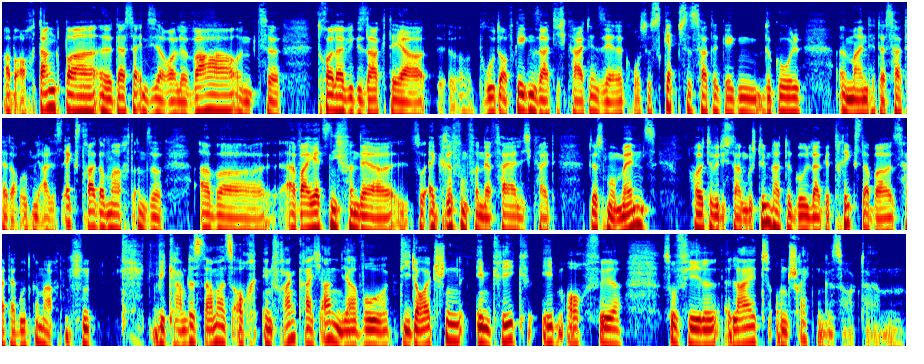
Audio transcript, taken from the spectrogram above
aber auch dankbar, äh, dass er in dieser Rolle war und äh, Troller, wie gesagt, der beruht auf Gegenseitigkeit, eine sehr große Skepsis hatte gegen de Gaulle, äh, meinte, das hat er doch irgendwie alles extra gemacht und so. Aber er war jetzt nicht von der, so ergriffen von der Feierlichkeit des Moments. Heute würde ich sagen, bestimmt hat de Gaulle da getrickst, aber es hat er gut gemacht. Wie kam das damals auch in Frankreich an, ja, wo die Deutschen im Krieg eben auch für so viel Leid und Schrecken gesorgt haben?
